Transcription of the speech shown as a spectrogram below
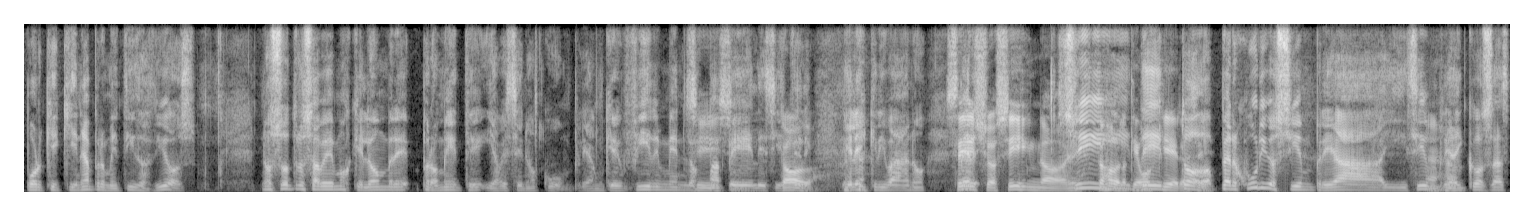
porque quien ha prometido es Dios. Nosotros sabemos que el hombre promete y a veces no cumple, aunque firmen los Sí, sí, papeles y todo. esté el escribano. Sello, signo, eh, Sí, todo lo que vos de quieras. todo. Perjurio siempre hay, siempre Ajá. hay cosas,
